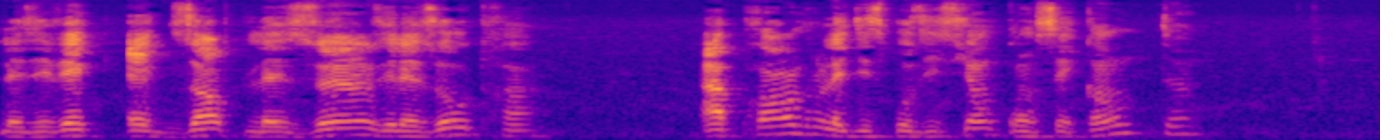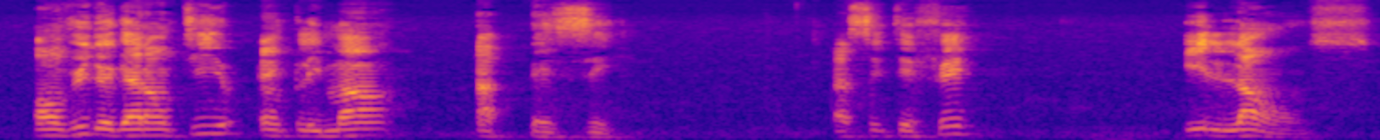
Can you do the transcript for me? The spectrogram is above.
Les évêques exhortent les uns et les autres à prendre les dispositions conséquentes en vue de garantir un climat apaisé. À cet effet, il lance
